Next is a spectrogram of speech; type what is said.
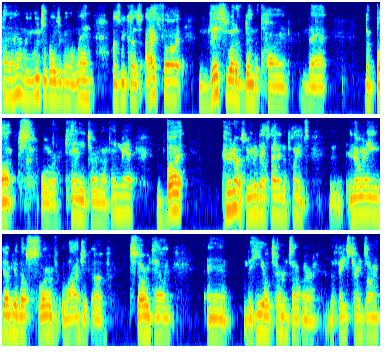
Lucha Bros are going to win was because I thought this would have been the time that the Bucks or Kenny turned on Hangman, but who knows? Maybe that's not in the plans. You know, in AEW, they'll swerve logic of storytelling, and the heel turns on, or the face turns on,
